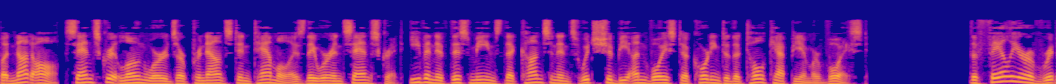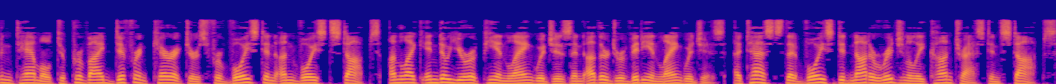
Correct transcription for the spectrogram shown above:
but not all, Sanskrit loanwords are pronounced in Tamil as they were in Sanskrit, even if this means that consonants which should be unvoiced according to the Tolkappiyam are voiced. The failure of written Tamil to provide different characters for voiced and unvoiced stops, unlike Indo-European languages and other Dravidian languages, attests that voice did not originally contrast in stops.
